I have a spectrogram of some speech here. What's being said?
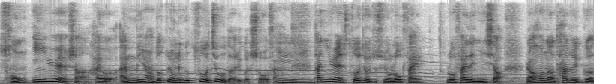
从音乐上还有 MV 上都用了一个做旧的这个手法。嗯它音乐做旧就是用 low-fi low-fi 的音效，然后呢，它这个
